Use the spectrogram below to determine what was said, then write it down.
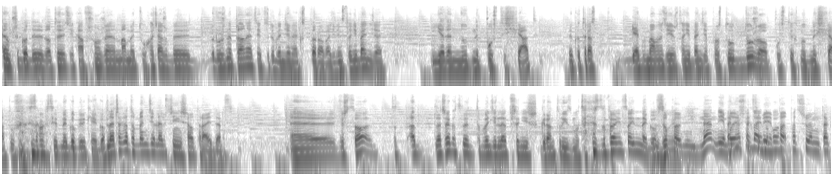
tę przygodę o tyle ciekawszą, że mamy tu chociażby różne planety, które będziemy eksplorować, więc to nie będzie jeden nudny, pusty świat, tylko teraz jakby mam nadzieję, że to nie będzie po prostu dużo pustych, nudnych światów zamiast jednego wielkiego. Dlaczego to będzie lepsze niż Outriders? Eee, wiesz co? To, a dlaczego to, to będzie lepsze niż Gran Turismo? To jest zupełnie co innego. Zupełnie inne? Nie, bo Tak się tak wydaje, sobie no bo- pa patrzyłem tak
